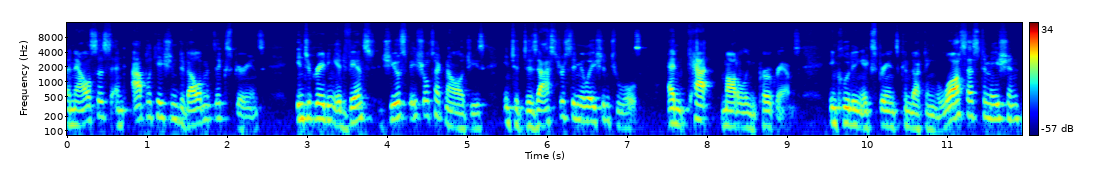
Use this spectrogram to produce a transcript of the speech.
analysis and application development experience integrating advanced geospatial technologies into disaster simulation tools and CAT modeling programs, including experience conducting loss estimation,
